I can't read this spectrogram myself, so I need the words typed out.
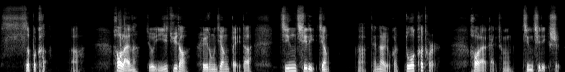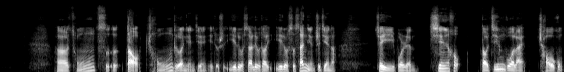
斯布克啊，后来呢就移居到。黑龙江北的金奇里江啊，在那儿有个多克屯后来改成金奇里市。呃，从此到崇德年间，也就是一六三六到一六四三年之间呢，这一波人先后到金国来朝贡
